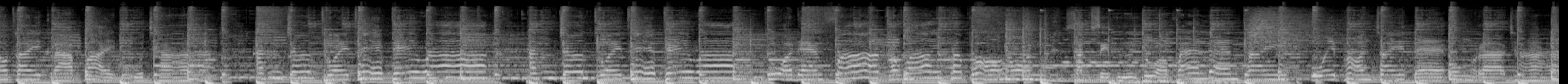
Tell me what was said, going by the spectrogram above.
าวไทยกราบไหว้บูชา อันเชิญถวยเทพเทวา อันเชิญถวยเทพเทวา ทั่วแดนฟ้าถวายพระพร ศักดิ์สิทธิ์ทั่วแคว้นแดนไทยอวยพรใจแต่องค์ราชา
